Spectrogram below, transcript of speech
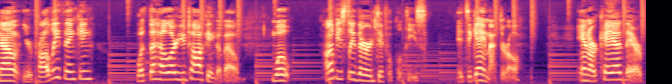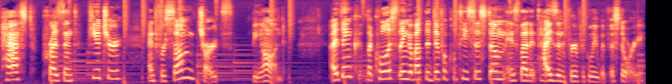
Now, you're probably thinking, what the hell are you talking about? Well, obviously there are difficulties. It's a game after all. In Arcaea, they are past, present, future, and for some charts, beyond. I think the coolest thing about the difficulty system is that it ties in perfectly with the story.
